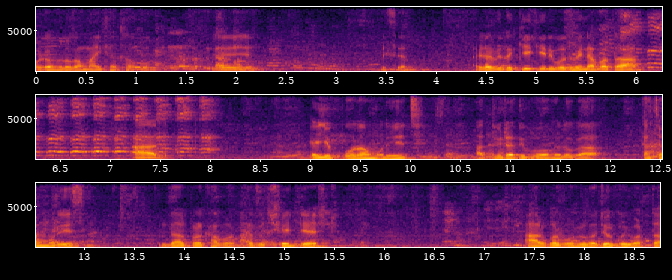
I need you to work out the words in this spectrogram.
ওটা হলো মাইখা খাব। এই যে এটার ভিতরে কী কী দিব? ধইনা পাতা আর এই যে পোড়া মরিচ, আর দুইটা দিব হলো গা কাঁচা মরিচ। দেওয়ার পর খাব তারপর সেই টেস্ট আর করব হলো গা জলপাই ভর্তা।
